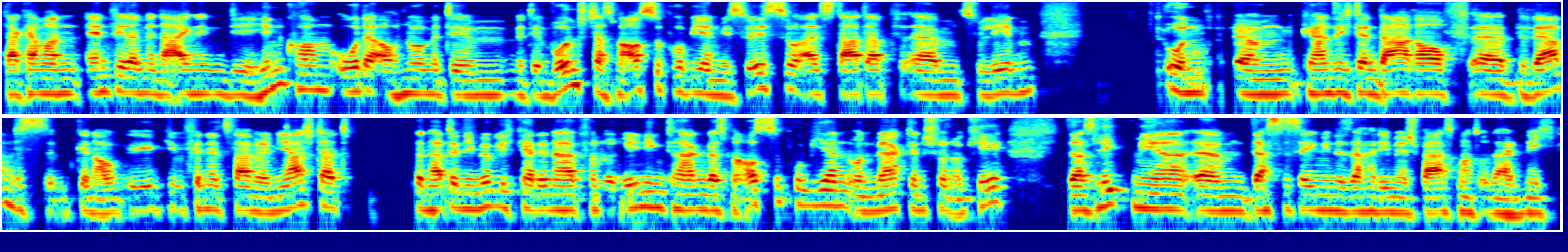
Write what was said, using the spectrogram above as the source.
Da kann man entweder mit einer eigenen Idee hinkommen oder auch nur mit dem, mit dem Wunsch, das mal auszuprobieren, wie es so ist, so als Startup ähm, zu leben und ähm, kann sich dann darauf äh, bewerben. Das genau findet zweimal im Jahr statt dann hat er die Möglichkeit, innerhalb von wenigen Tagen das mal auszuprobieren und merkt dann schon, okay, das liegt mir, ähm, das ist irgendwie eine Sache, die mir Spaß macht oder halt nicht.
